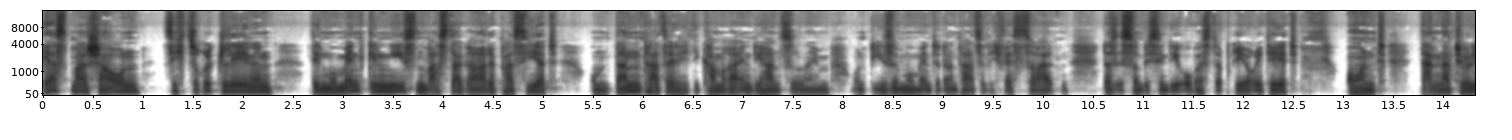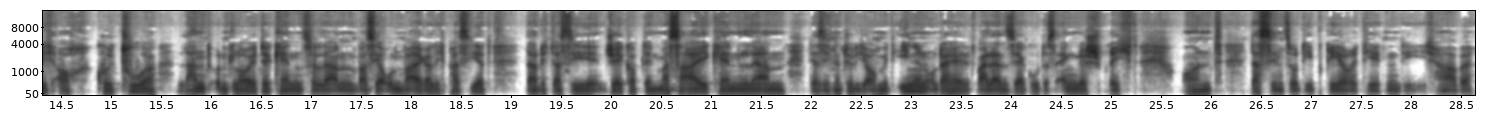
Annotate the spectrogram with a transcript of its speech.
Erstmal schauen, sich zurücklehnen, den Moment genießen, was da gerade passiert um dann tatsächlich die Kamera in die Hand zu nehmen und diese Momente dann tatsächlich festzuhalten. Das ist so ein bisschen die oberste Priorität. Und dann natürlich auch Kultur, Land und Leute kennenzulernen, was ja unweigerlich passiert, dadurch, dass sie Jacob den Maasai kennenlernen, der sich natürlich auch mit ihnen unterhält, weil er ein sehr gutes Englisch spricht. Und das sind so die Prioritäten, die ich habe,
